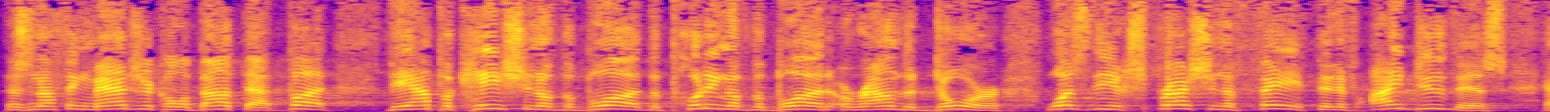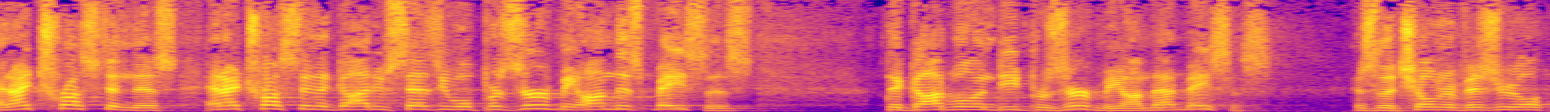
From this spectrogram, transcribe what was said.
There's nothing magical about that. But the application of the blood, the putting of the blood around the door, was the expression of faith that if I do this, and I trust in this, and I trust in a God who says he will preserve me on this basis, that God will indeed preserve me on that basis. And so the children of Israel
